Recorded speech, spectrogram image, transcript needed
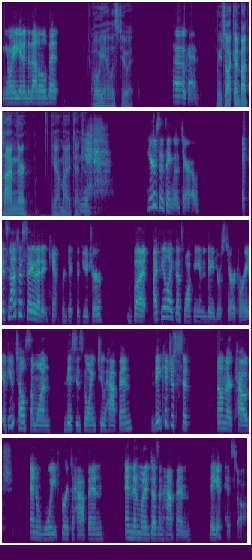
You want me to get into that a little bit? Oh, yeah, let's do it. okay. When you're talking about time there, you got my attention. Yeah. Here's the thing with tarot. It's not to say that it can't predict the future, but I feel like that's walking into dangerous territory. If you tell someone this is going to happen, they could just sit on their couch and wait for it to happen. And then when it doesn't happen, they get pissed off.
